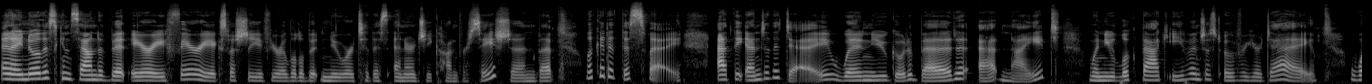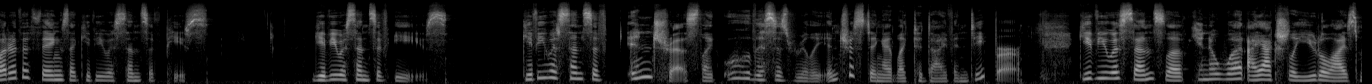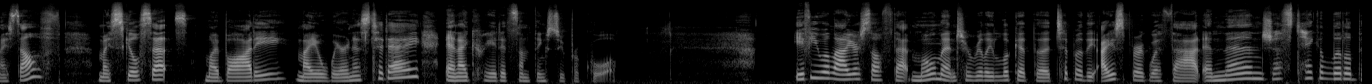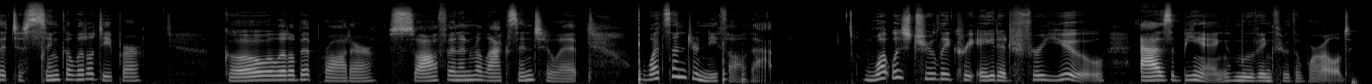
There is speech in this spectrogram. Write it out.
And I know this can sound a bit airy fairy, especially if you're a little bit newer to this energy conversation, but look at it this way. At the end of the day, when you go to bed at night, when you look back even just over your day, what are the things that give you a sense of peace? Give you a sense of ease? Give you a sense of interest, like, ooh, this is really interesting. I'd like to dive in deeper. Give you a sense of, you know what, I actually utilized myself, my skill sets, my body, my awareness today, and I created something super cool. If you allow yourself that moment to really look at the tip of the iceberg with that, and then just take a little bit to sink a little deeper, go a little bit broader, soften and relax into it, what's underneath all that? What was truly created for you as a being moving through the world.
